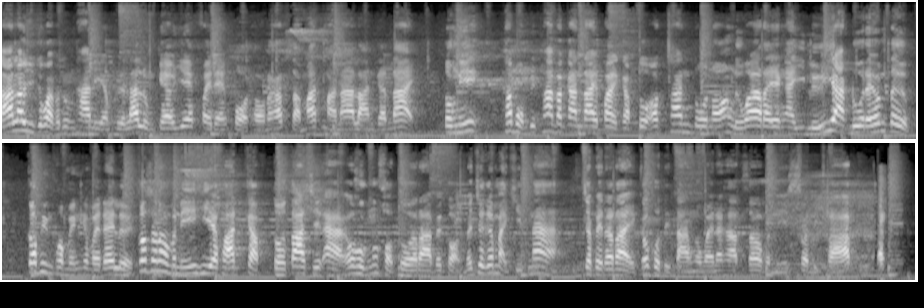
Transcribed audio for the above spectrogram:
ร้านเราอยู่จังหวัดปทุมธานีอำเภอลาดหลุมแก้วแยกไฟแดงบ่อทองนะครับ สามารถมาหน้าร้านกันได้ ตรงนี้ถ้าผมผิดพลาดประการใดไปกับตัวออปชั่นตัวน้องหรือว่าอะไรยังไง หรืออยากดูอะไรเพิ่มเติมก็พิมพ์คอมเมนต์กันไว้ได้เลย ก็สำหรับวันนี้เฮียพัทกับตัวต้าชิดอาก็คงต้องขอตัวลาไปก่อนไว้เจอกันใหม่คลิปหน้า จะเป็นอะไรก็กดติดตามกันไว้นะครับสำหรับวันนี้สวัสดีครับ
